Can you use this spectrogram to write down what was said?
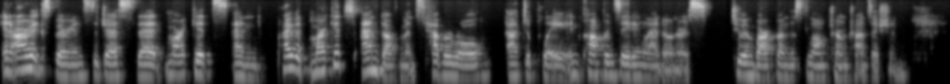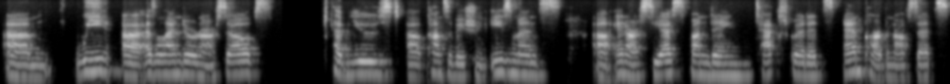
And our experience suggests that markets and private markets and governments have a role uh, to play in compensating landowners to embark on this long-term transition. Um, we, uh, as a landowner ourselves, have used uh, conservation easements, NRCS funding, tax credits, and carbon offsets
